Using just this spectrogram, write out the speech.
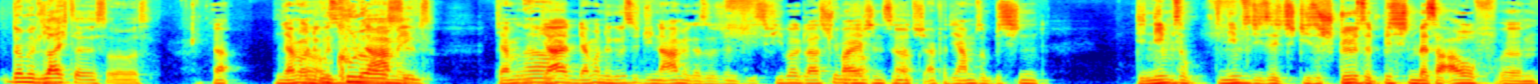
Damit leichter ist, oder was? Ja. Die haben auch Ja, eine und gewisse Dynamik. aussieht. Die haben, Ja. ja. die haben auch eine gewisse Dynamik. Also dieses Fiberglasspeichen Genau, sind ja. natürlich einfach, die haben so ein bisschen, die nehmen so, die nehmen so diese, diese Stöße ein bisschen besser auf, ähm,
